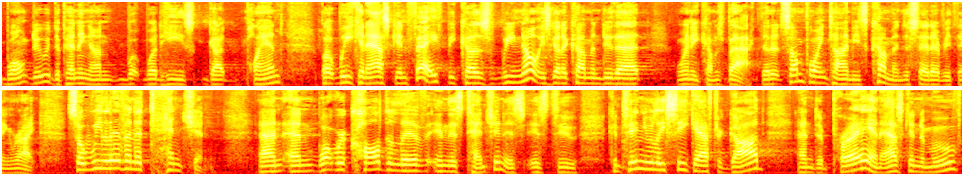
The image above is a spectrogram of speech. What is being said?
won't do, depending on what, what he's got planned. But we can ask in faith because we know he's going to come and do that when he comes back. That at some point in time he's coming to set everything right. So we live in a tension. And, and what we're called to live in this tension is, is to continually seek after God and to pray and ask Him to move,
